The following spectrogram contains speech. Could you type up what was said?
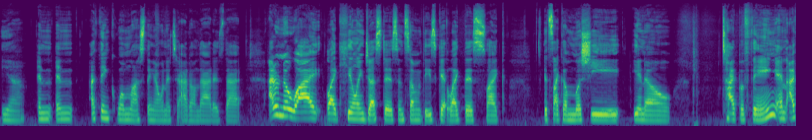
Yeah, and and I think one last thing I wanted to add on that is that I don't know why like healing justice and some of these get like this like it's like a mushy, you know, type of thing and I,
